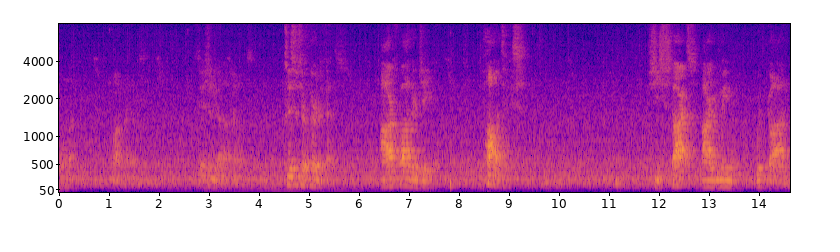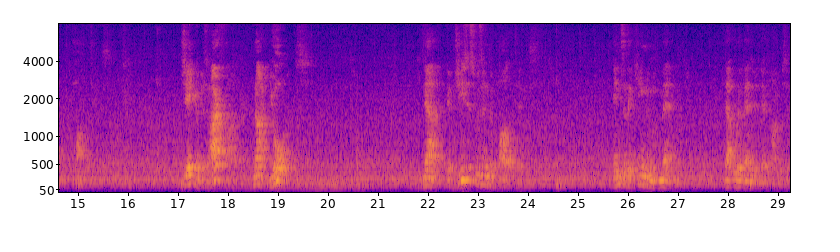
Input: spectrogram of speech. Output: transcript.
Hold on. Off my notes. See, I shouldn't have gone off my notes. This is her third defense. Our father Jacob. Politics. She starts arguing with God politics. Jacob is our father, not yours. Now, if Jesus was into politics, into the kingdom of men, that would have ended their conversation.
